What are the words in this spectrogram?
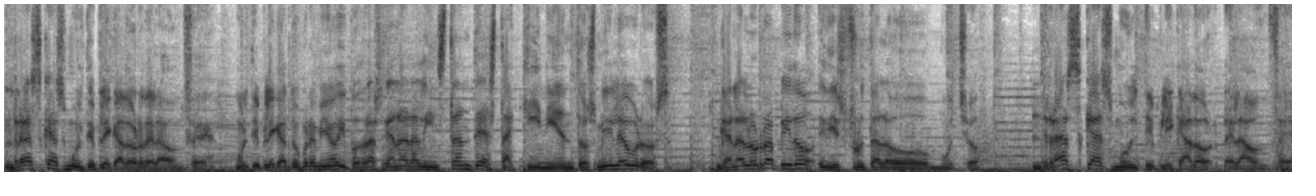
Rascas multiplicador de la 11. Multiplica tu premio y podrás ganar al instante hasta 500.000 euros. Gánalo rápido y disfrútalo mucho. Rascas multiplicador de la 11.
